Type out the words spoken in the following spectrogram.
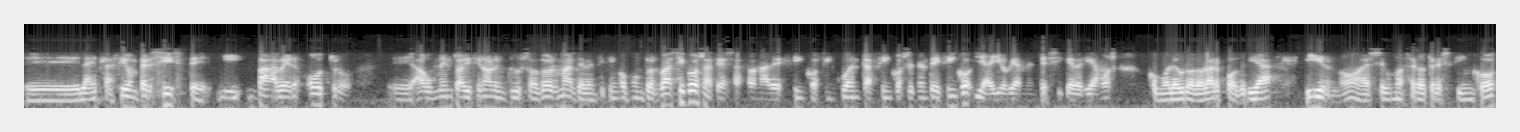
eh, la inflación persiste y va a haber otro eh, aumento adicional o incluso dos más de 25 puntos básicos hacia esa zona de 5,50, 5,75 y ahí obviamente sí que veríamos cómo el euro dólar podría ir ¿no? a ese 1,035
